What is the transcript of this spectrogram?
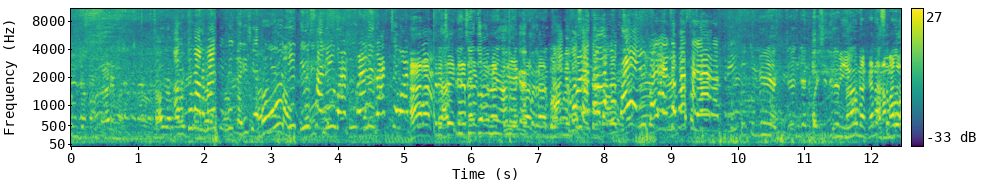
तुमच्या पण गाडी मारा. चालू झालं. अहो, तुम्हाला माहिती मी घरी शेत- ती दिवसानी वाटू राहिली, रातचं वाटू हा रात्रीचं काय रात्रीचं तो आम्ही- रात्री आम्हाला एक काय वाजता फरक दोन पडतो? वाजता. बाई- बायांचं बस या रात्री. तर तुम्ही ज्यांनी ज्यांनी पैसे दिले तुम्ही येऊ नका ना आम्हाला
